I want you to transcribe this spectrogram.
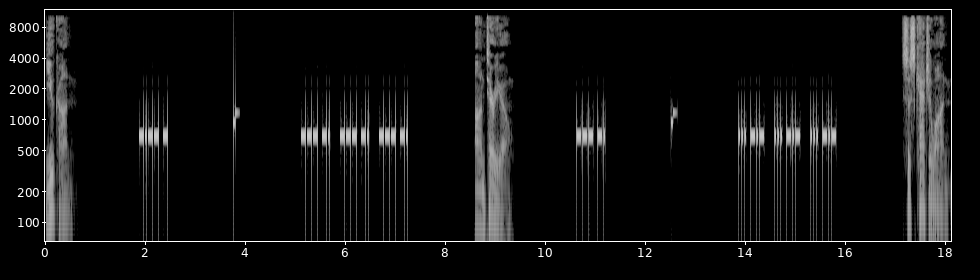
Yukon. Ontario. Saskatchewan.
